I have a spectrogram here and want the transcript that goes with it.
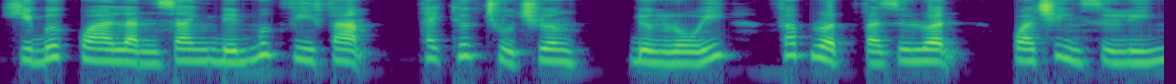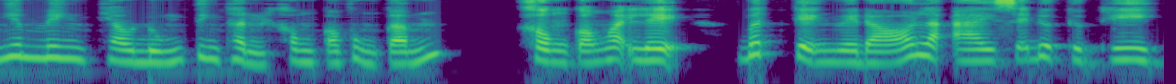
khi bước qua lằn danh đến mức vi phạm, thách thức chủ trương, đường lối, pháp luật và dư luận, quá trình xử lý nghiêm minh theo đúng tinh thần không có vùng cấm, không có ngoại lệ, bất kể người đó là ai sẽ được thực thi.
